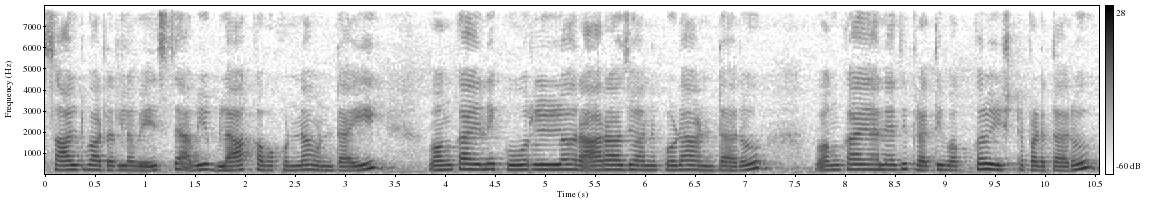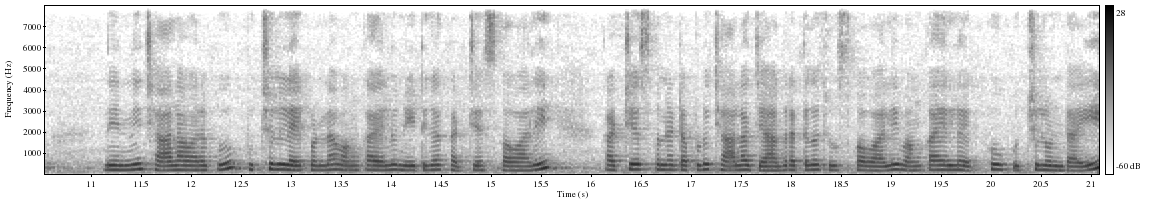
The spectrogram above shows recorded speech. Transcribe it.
సాల్ట్ వాటర్లో వేస్తే అవి బ్లాక్ అవ్వకుండా ఉంటాయి. వంకాయని కూరల్లో రారాజు అని కూడా అంటారు. వంకాయ అనేది ప్రతి ఒక్కరూ ఇష్టపడతారు. దీన్ని చాలా వరకు పుచ్చులు లేకుండా వంకాయలు నీట్గా కట్ చేసుకోవాలి. కట్ చేసుకునేటప్పుడు చాలా జాగ్రత్తగా చూసుకోవాలి. వంకాయల్లో ఎక్కువ పుచ్చులు ఉంటాయి.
